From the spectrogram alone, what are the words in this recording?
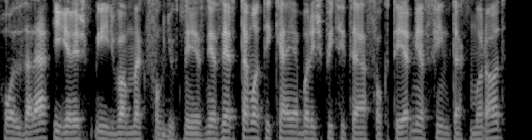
hozza le. Igen, és így van, meg fogjuk nézni. Azért tematikájában is picit el fog térni, a fintek marad,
